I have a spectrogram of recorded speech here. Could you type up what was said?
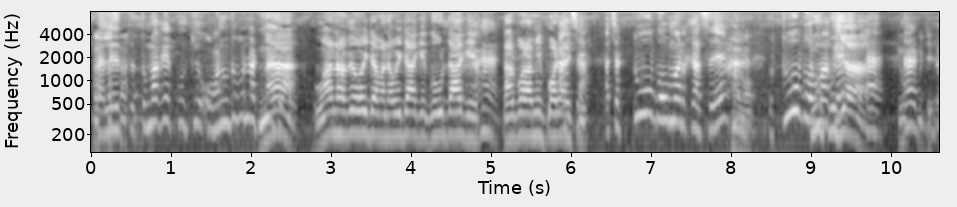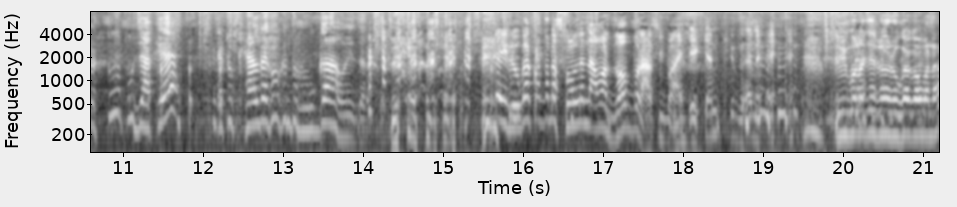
তাহলে তোমাকে কি অন দেবো না না ওয়ান হবে ওইটা মানে ওইটা আগে গৌরদা আগে হ্যাঁ। তারপর আমি পরে আচ্ছা আছি আচ্ছা টু বৌমার কাছে টু বৌমাকে পূজা। হ্যাঁ, টু হ্যাঁ, পূজা। টু পূজাকে একটু খেয়াল রাখো কিন্তু রোগা হয়ে যাচ্ছে। এই রোগা কথাটা শুনলে না আমার জব পর হাসি পায় কেন কে জানে? তুমি বলা যে রোগা কবা না?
